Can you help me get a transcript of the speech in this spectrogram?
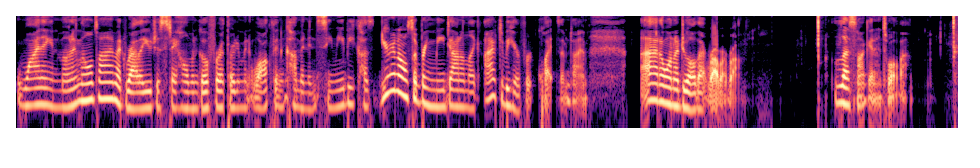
whining and moaning the whole time, I'd rather you just stay home and go for a 30 minute walk than come in and see me because you're going to also bring me down and like, I have to be here for quite some time. I don't want to do all that rah rah rah. Let's not get into all that.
